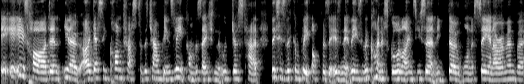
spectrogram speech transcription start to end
it, it is hard. And, you know, I guess in contrast to the Champions League conversation that we've just had, this is the complete opposite, isn't it? These are the kind of score lines you certainly don't want to see. And I remember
